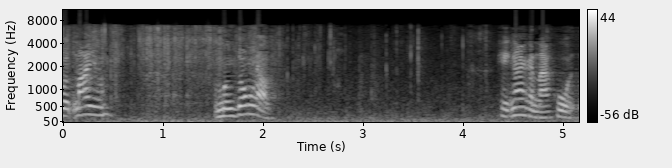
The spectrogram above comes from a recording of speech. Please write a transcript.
รถมาอยู่มึงจ้องแบบเหตุง่ายกันนะโคตร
